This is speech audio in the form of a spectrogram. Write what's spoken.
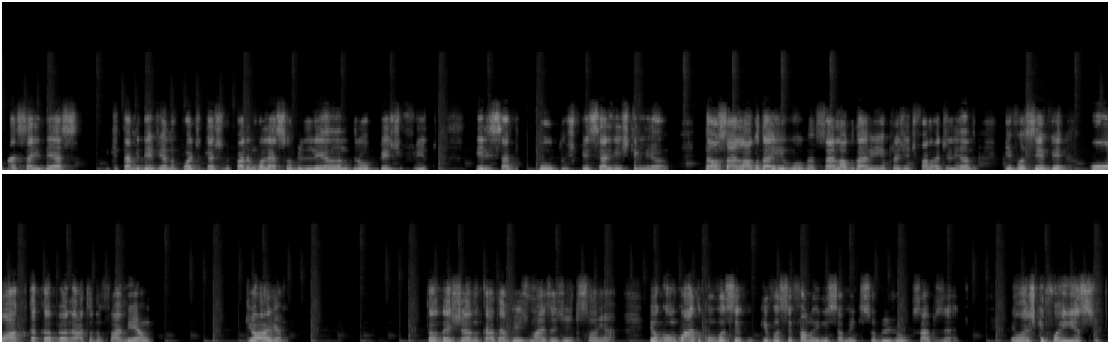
que vai sair dessa que está me devendo um podcast do Parangolé sobre Leandro Peixe Frito. Ele sabe tudo, especialista em Leandro. Então sai logo daí, Guga. Sai logo daí para a gente falar de Leandro e você ver o octacampeonato do Flamengo. Que olha, estão deixando cada vez mais a gente sonhar. Eu concordo com você com o que você falou inicialmente sobre o jogo, sabe, Zé? Eu acho que foi isso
